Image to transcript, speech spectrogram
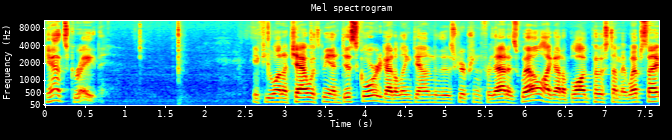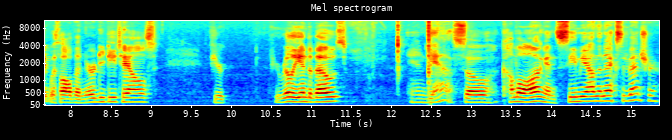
yeah, it's great. If you want to chat with me on Discord, I got a link down in the description for that as well. I got a blog post on my website with all the nerdy details. If you're if you're really into those, and yeah, so come along and see me on the next adventure.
